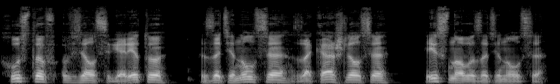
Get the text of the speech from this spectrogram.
Хустов взял сигарету, затянулся, закашлялся и снова затянулся.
